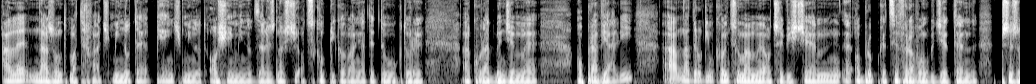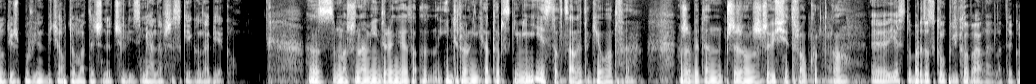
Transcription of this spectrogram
ale narząd ma trwać minutę, 5 minut, 8 minut, w zależności od skomplikowania tytułu, który akurat będziemy oprawiali, a na drugim końcu mamy oczywiście mm, obróbkę cyfrową, gdzie ten przyrząd już powinien być automatyczny, czyli zmiana wszystkiego na biegu. Z maszynami introligatorskimi nie jest to wcale takie łatwe, żeby ten przyrząd rzeczywiście trwał krótko. E, jest to bardzo skomplikowane, dlatego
